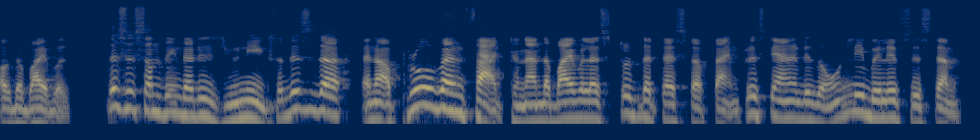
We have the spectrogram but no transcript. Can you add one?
of the Bible. This is something that is unique. So, this is the, an, a proven fact, and, and the Bible has stood the test of time. Christianity is the only belief system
